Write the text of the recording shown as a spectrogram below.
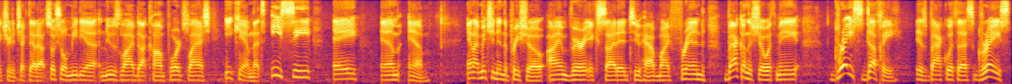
Make sure to check that out. Social media Socialmedianewslive.com forward slash Ecamm. That's E C A M M. And I mentioned in the pre show, I am very excited to have my friend back on the show with me. Grace Duffy is back with us. Grace,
